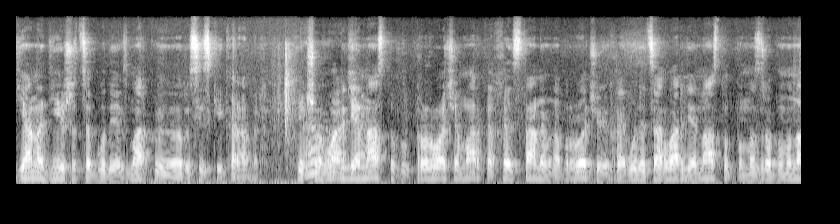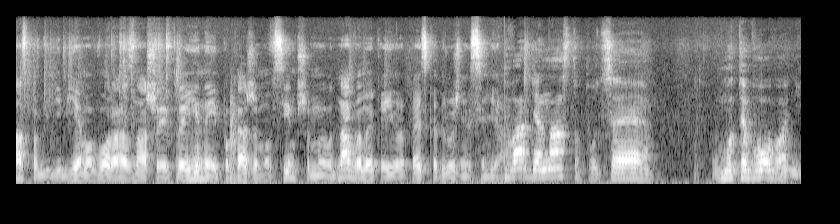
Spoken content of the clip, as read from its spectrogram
я надію, що це буде як з маркою російський корабль. Якщо гвардія наступу, пророча марка, хай стане вона пророчою, хай буде ця гвардія наступу. Ми зробимо наступ, відіб'ємо ворога з нашої країни і покажемо всім, що ми одна велика європейська дружня сім'я. Гвардія наступу це мотивовані,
